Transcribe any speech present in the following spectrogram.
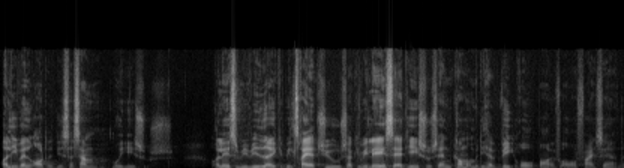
og alligevel rådte de sig sammen mod Jesus. Og læser vi videre i kapitel 23, så kan vi læse, at Jesus han kommer med de her v-råb over farisæerne.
